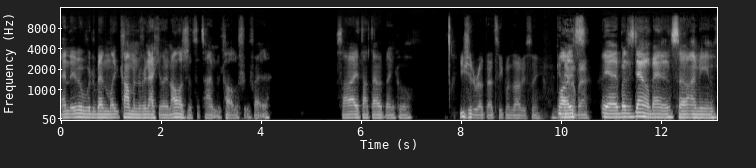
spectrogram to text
And it would have been like common vernacular knowledge at the time to call it a Foo Fighter. So I thought that would have been cool. You should have wrote that sequence, obviously. Get Well, it's- O'Bannon. Yeah, but it's Dan O'Bannon, so I mean,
